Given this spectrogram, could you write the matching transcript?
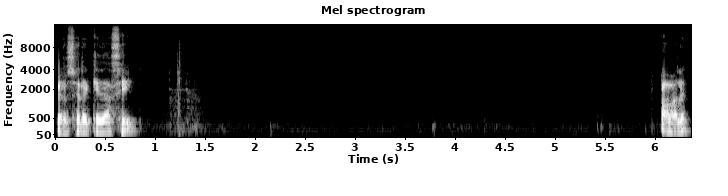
Pero se le queda así. Ah, vale.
